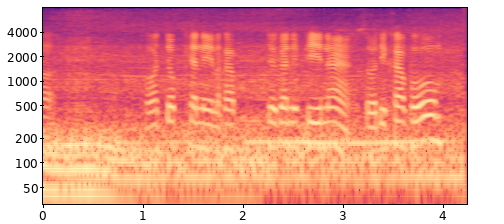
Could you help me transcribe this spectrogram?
ขอจบแค่นี้แหละครับ เจอกัน EP หน้า สวัสดีครับผม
